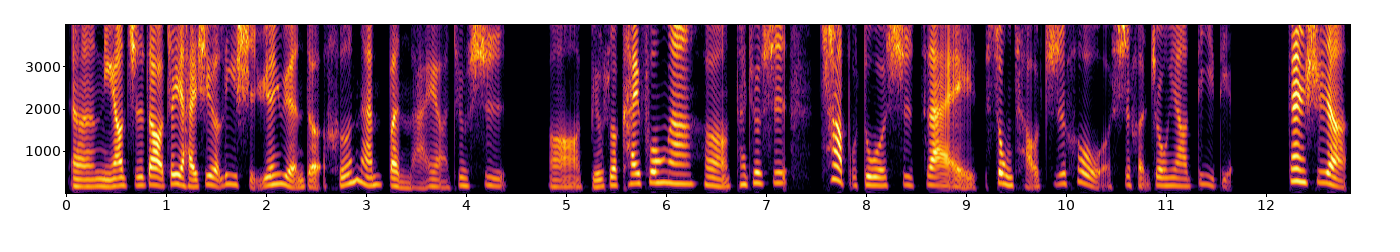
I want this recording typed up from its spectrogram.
嗯，你要知道，这也还是有历史渊源的。河南本来啊，就是呃，比如说开封啊，嗯，它就是差不多是在宋朝之后是很重要地点。但是啊，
